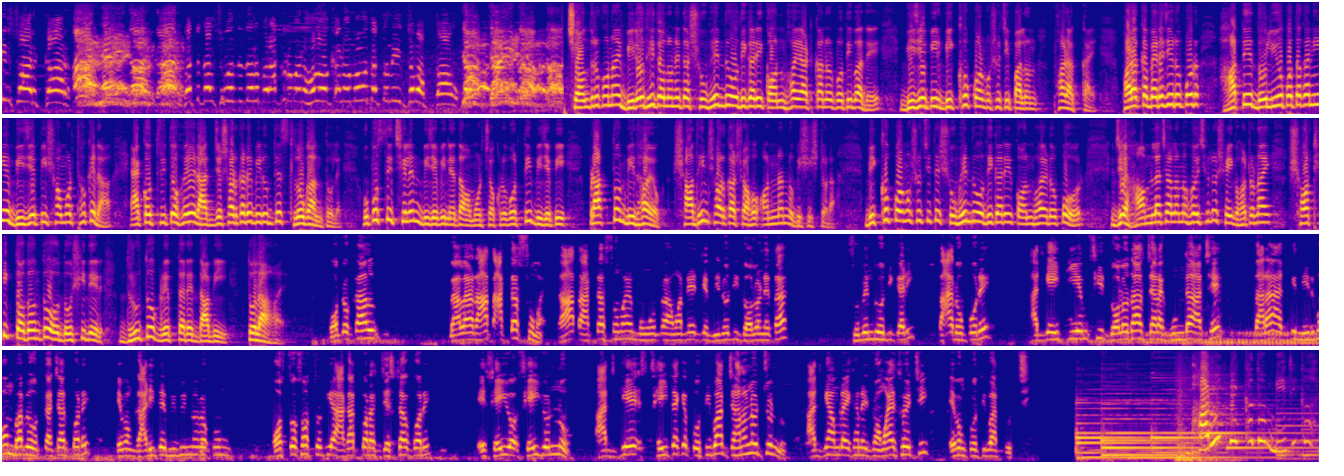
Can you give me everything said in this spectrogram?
রানীর সরকার। আর নেই দরকার গতকাল সুমন্ত দলের উপর আক্রমণ হলো কেন? মমতা তুমি জবাব দাও। জব চাই জব দাও। চন্দ্রকোনায় বিরোধী দলনেতা শুভেন্দু অধিকারী কনভয় আটকানোর প্রতিবাদে বিজেপির বিক্ষোভ কর্মসূচি পালন ফারাক্কায়। ফারাক্কা ব্যারেজের ওপর হাতে দলীয় পতাকা নিয়ে বিজেপি সমর্থকেরা একত্রিত হয়ে রাজ্য সরকারের বিরুদ্ধে স্লোগান তোলে। উপস্থিত ছিলেন বিজেপি নেতা অমর চক্রবর্তী বিজেপি প্রাক্তন বিধায়ক স্বাধীন সরকার সহ অন্যান্য বিশিষ্টরা। বিক্ষোভ কর্মসূচিতে শুভেন্দু অধিকারীর কনভয়ের ওপর যে হামলা চালানো হয়েছিল সেই ঘটনায় সঠিক তদন্ত ও দোষীদের দ্রুত গ্রেপ্তারের দাবি তোলা হয়। গতকাল বেলা রাত আটটার সময়, রাত আটটার সময় আমাদের যে বিরোধী দলনেতা শুভেন্দু অধিকারী, তার ওপরে আজকে এই টিএমসির দলদাস যারা গুন্ডা আছে, তারা আজকে নির্মমভাবে অত্যাচার করে এবং গাড়িতে বিভিন্ন রকম অস্ত্রশস্ত্র দিয়ে আঘাত করার চেষ্টাও করে। সেই সেই জন্য আজকে সেইটাকে প্রতিবাদ জানানোর জন্য আজকে আমরা এখানে জমায়েত হয়েছি এবং প্রতিবাদ করছি। ভারত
